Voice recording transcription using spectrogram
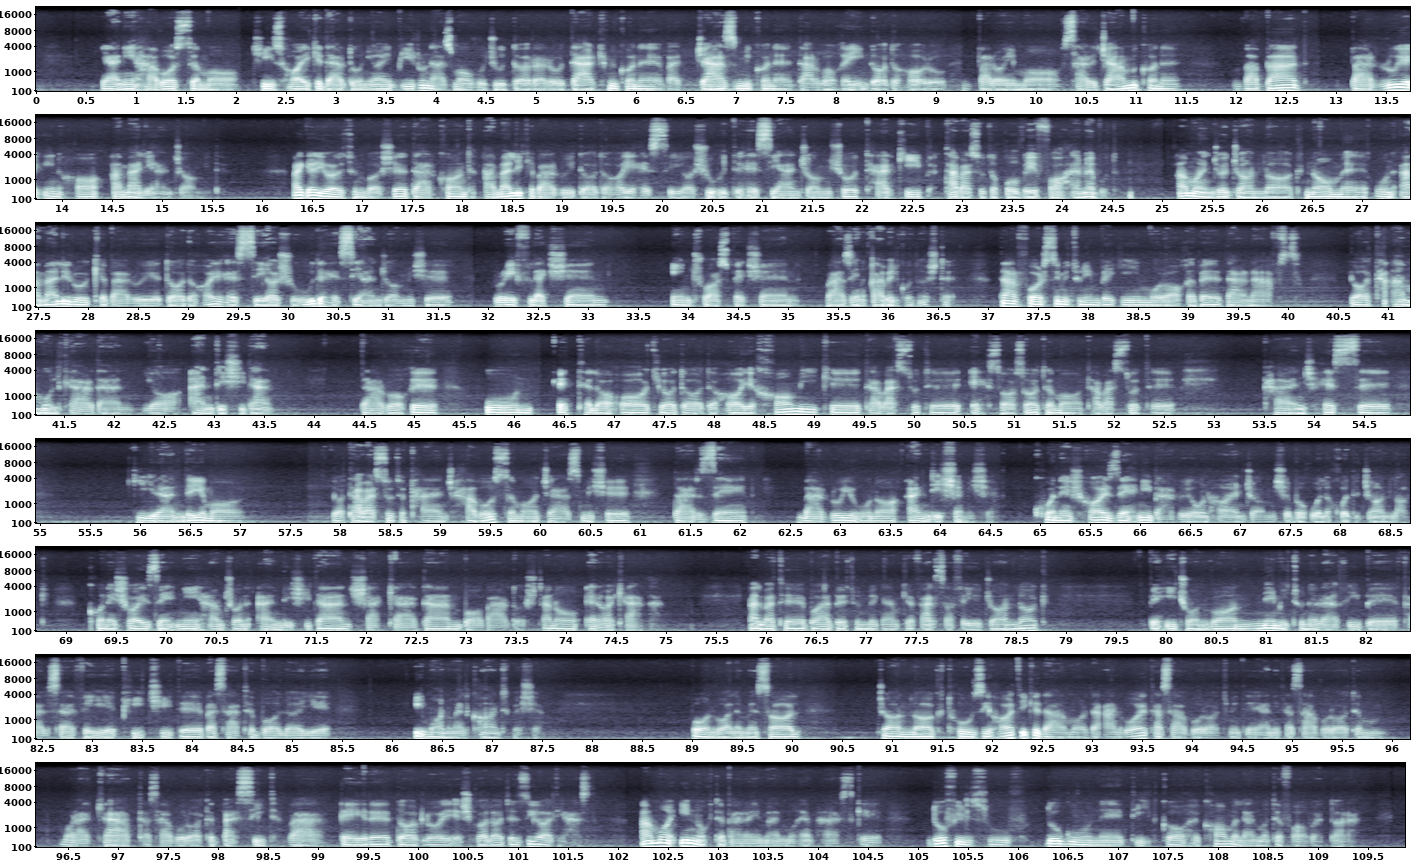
یعنی حواس ما چیزهایی که در دنیای بیرون از ما وجود داره رو درک می‌کنه و جذب می‌کنه. در واقع این داده ها رو برای ما سرجمع می‌کنه و بعد بر روی اینها عملی انجام میده. اگر یادتون باشه در کانت عملی که بر روی داده های حسی یا شهود حسی انجام می‌شد ترکیب توسط قوه فاهمه بود. اما اینجا جان لاک نام اون عملی رو که بر روی داده های حسی یا شهود حسی انجام میشه reflection introspection و از این قبیل گذاشته. در فارسی می‌تونیم بگیم مراقبه در نفس یا تعمل کردن یا اندیشیدن. در واقع اون اطلاعات یا داده های خامی که توسط احساسات ما توسط پنج حس گیرنده ما یا توسط پنج حواس ما جذب میشه در ذهن بر روی اونا اندیشه میشه. کنش های ذهنی بر روی اونها انجام میشه به قول خود جان لاک. کنش های ذهنی همچون اندیشیدن، شک کردن، باور داشتن و ارائه کردن. البته باید بهتون بگم که فلسفه جان لاک به هیچ عنوان نمی‌تونه رقیب فلسفه پیچیده و سطح بالای ایمانوئل کانت بشه به عنوان مثال جان لاک توضیحاتی که در مورد انواع تصورات میده یعنی تصورات مرکب، تصورات بسیط و غیره دارای اشکالات زیادی هست. اما این نکته برای من مهم هست که دو فیلسوف دو گونه دیدگاه کاملا متفاوت دارند.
